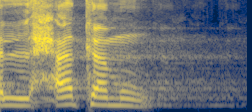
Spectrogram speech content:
الحكم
